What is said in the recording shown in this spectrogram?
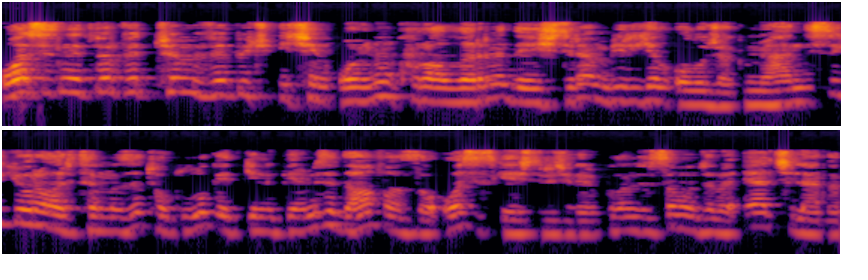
Oasis Network ve tüm Web3 için oyunun kurallarını değiştiren bir yıl olacak. Mühendislik yol haritamızı, topluluk etkinliklerimizi daha fazla Oasis geliştiricileri, kullanıcı savunucuları ve elçilerden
